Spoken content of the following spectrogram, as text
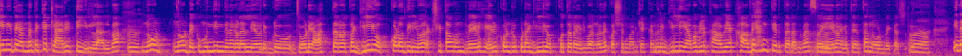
ಏನಿದೆ ಅನ್ನೋದಕ್ಕೆ ಕ್ಲಾರಿಟಿ ಇಲ್ಲ ಅಲ್ವಾ? ನೋಡ್ ನೋಡ್ಬೇಕು. ಮುಂದಿನ ದಿನಗಳಲ್ಲಿ ಅವರಿಬ್ರು ಜೋಡಿ ಆಗ್ತಾರೋ ಅಥವಾ ಗಿಲ್ಲಿ ಒಪ್ಕೊಳ್ಳೋದಿಲ್ವೋ? ರಕ್ಷಿತಾ ಒಂದು ವೇಳೆ ಹೇಳ್ಕೊಂಡ್ರು ಕೂಡ ಗಿಲ್ಲಿ ಒಪ್ಕೋತಾರೋ ಇಲ್ವೋ ಅನ್ನೋದೇ ಕ್ವಶನ್ ಮಾರ್ಕ್ ಯಾಕಂದ್ರೆ ಗಿಲ್ಲಿ ಯಾವಾಗಲೂ ಕಾವ್ಯ ಕಾವ್ಯ ಅಂತಿರ್ತಾರಲ್ವಾ? ಸೊ ಏನಾಗುತ್ತೆ ಅಂತ ನೋಡ್ಬೇಕಷ್ಟೇ. ಇನ್ನ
